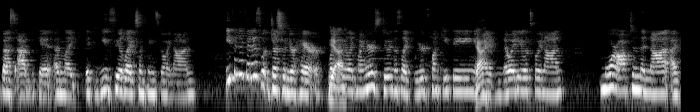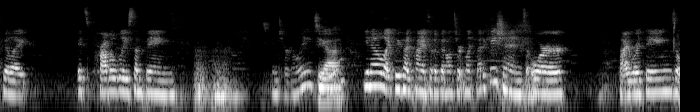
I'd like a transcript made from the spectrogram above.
best advocate, and like if you feel like something's going on. Even if it is just with your hair, like Yeah. you're like my hair is doing this like weird funky thing, and Yeah. I have no idea what's going on. More often than not, I feel like it's probably something internally too. Yeah. You know, like we've had clients that have been on certain like medications or thyroid things or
